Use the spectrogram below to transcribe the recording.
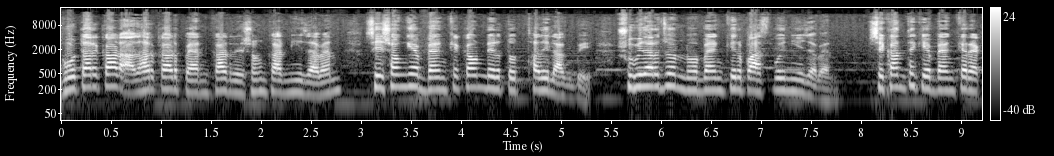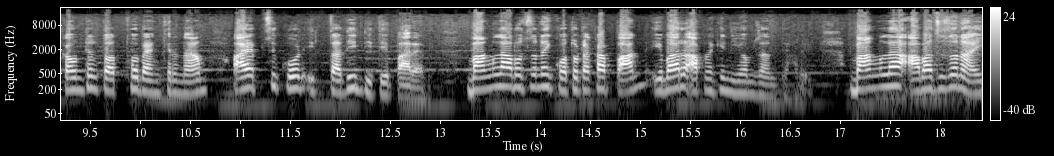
Voter card, Aadhaar card, PAN card, ration card নিয়ে যাবেন। সেই সঙ্গে ব্যাংক অ্যাকাউন্টের তথ্যাদি লাগবে। সুবিধার জন্য ব্যাংকের পাসবই নিয়ে যাবেন। সেখান থেকে ব্যাংকের অ্যাকাউন্টের তথ্য, ব্যাংকের নাম, আইএফসি কোড ইত্যাদি দিতে পারেন। বাংলা আবাস যোজনায় কত টাকা পান, এবার আপনাকে নিয়ম জানতে হবে। বাংলা আবাস যোজনায়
